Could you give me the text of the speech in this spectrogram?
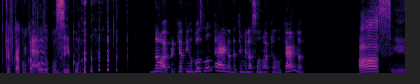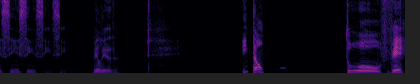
Tu quer ficar com 14 ou com 5? Não, é porque eu tenho duas lanternas. Determinação não é pra lanterna? Ah, sim, sim, sim, sim, sim. Beleza. Então, tu vê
